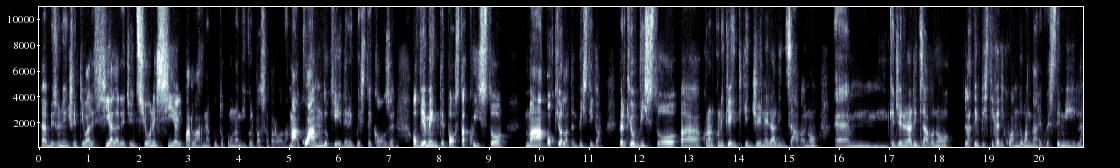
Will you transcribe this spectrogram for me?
eh, bisogna incentivare sia la recensione sia il parlarne appunto con un amico, il passaparola. Ma quando chiedere queste cose? Ovviamente post acquisto ma occhio alla tempistica, perché ho visto uh, con alcuni clienti che generalizzavano, um, che generalizzavano la tempistica di quando mandare queste email.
